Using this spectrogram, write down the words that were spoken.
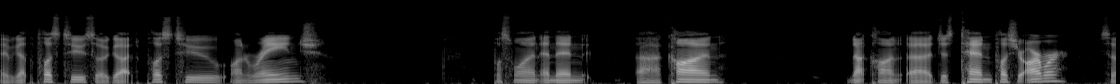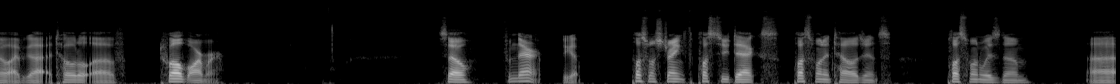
I've got the plus 2, so I've got plus 2 on range, plus 1, and then uh, con not con, uh, just 10 plus your armor. So I've got a total of 12 armor. So from there, you got plus 1 strength, plus 2 dex, plus 1 intelligence, plus 1 wisdom, uh,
